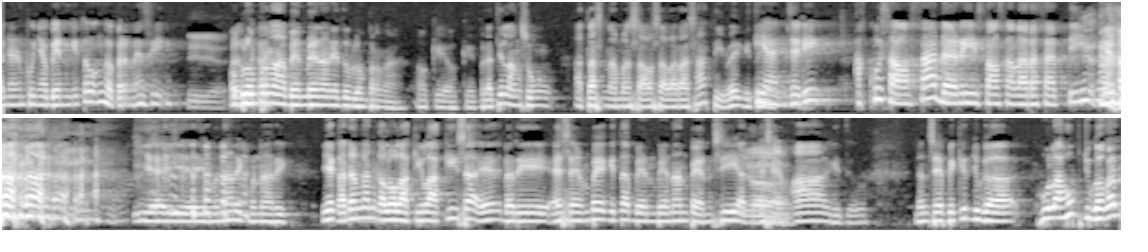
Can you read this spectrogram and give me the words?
beneran punya band gitu enggak pernah sih. Iya. Oh belum pernah band-bandan itu belum pernah. Oke oke. Berarti langsung atas nama Salsa Larasati we gitu Iya, ya. jadi aku salsa dari Salsa Larasati. Iya iya iya menarik menarik. Ya kadang kan kalau laki-laki saya ya dari SMP kita band-bandan pensi atau Iya. SMA gitu. Dan saya pikir juga hula hoop juga kan,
